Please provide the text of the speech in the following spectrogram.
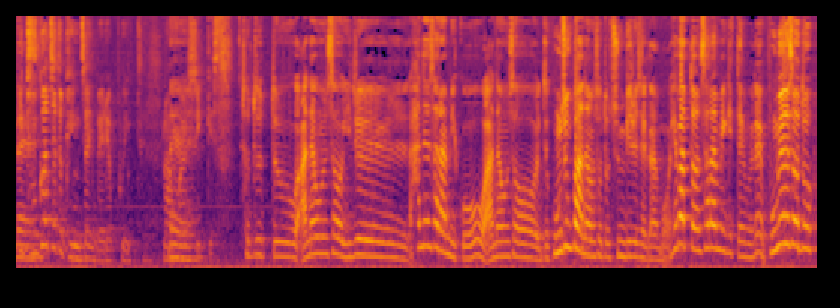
네. 이 두 가지도 굉장히 매력 포인트라고 네. 할 수 있겠어요. 저도 또 아나운서 일을 하는 사람이고 아나운서 이제 공중파 아나운서도 준비를 제가 뭐 해봤던 사람이기 때문에 보면서도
